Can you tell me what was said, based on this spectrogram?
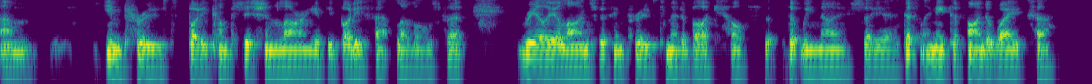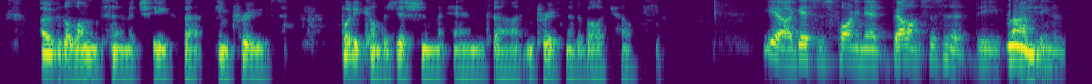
um, improved body composition, lowering of your body fat levels that really aligns with improved metabolic health that, that we know. So, yeah, definitely need to find a way to over the long term achieve that improved body composition and uh, improved metabolic health. Yeah, I guess it's finding that balance, isn't it? The hmm. fasting mm. and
